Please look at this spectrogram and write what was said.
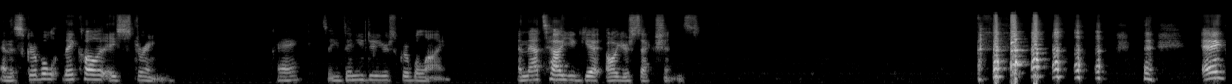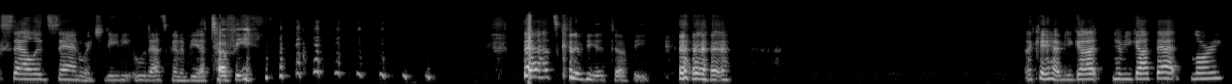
And the scribble, they call it a string. Okay, so then you do your scribble line. And that's how you get all your sections. Egg salad sandwich, Dee Dee. Ooh, that's going to be a toughie. that's going to be a toughie. okay, have you got have you got that, Lori?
